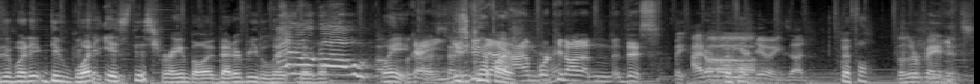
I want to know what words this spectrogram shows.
this. What, dude, what is this rainbow? It better be lit. I don't Biffle. know. Wait, Okay, Use you use do campfire. that. I'm working on this. Wait, I don't know uh, what you're doing, Zud. Biffle. Those are bandits.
